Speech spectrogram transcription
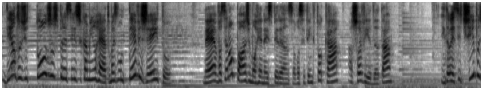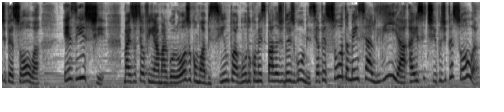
Dentro de todos os preceitos de caminho reto, mas não teve jeito, né? Você não pode morrer na esperança. Você tem que tocar a sua vida, tá? Então esse tipo de pessoa existe, mas o seu fim é amargoroso como o absinto, agudo como a espada de dois gumes. Se a pessoa também se alia a esse tipo de pessoa.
